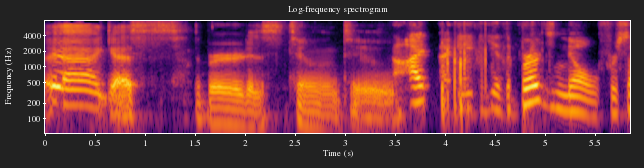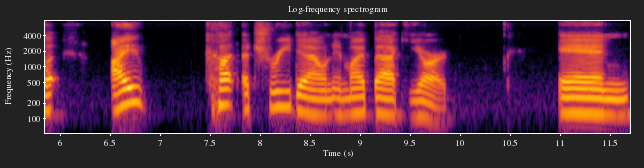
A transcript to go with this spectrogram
Yeah, I guess the bird is tuned to. I, I yeah, the birds know for su- I cut a tree down in my backyard, and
